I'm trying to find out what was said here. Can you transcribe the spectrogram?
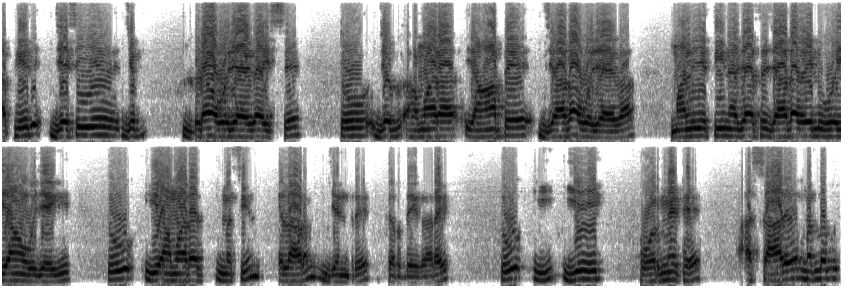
अब फिर जैसे ये जब बड़ा हो जाएगा इससे तो जब हमारा यहाँ पे ज़्यादा हो जाएगा, मान लीजिए तीन हज़ार से ज़्यादा वैल्यू हो यहाँ हो जाएगी तो ये हमारा मशीन अलार्म जनरेट कर देगा राइट तो ये एक फॉर्मेट है। सारे मतलब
